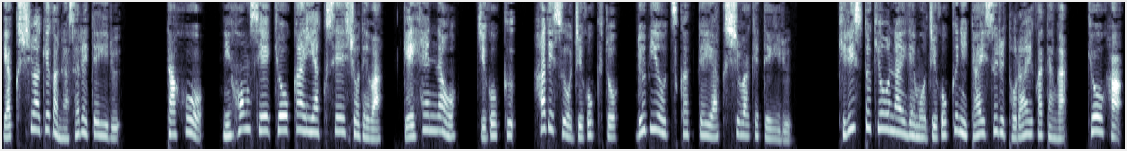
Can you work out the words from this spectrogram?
訳し分けがなされている。他方、日本正教会訳聖書では、ゲヘンナを地獄、ハデスを地獄とルビを使って訳し分けている。キリスト教内でも地獄に対する捉え方が、教派、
